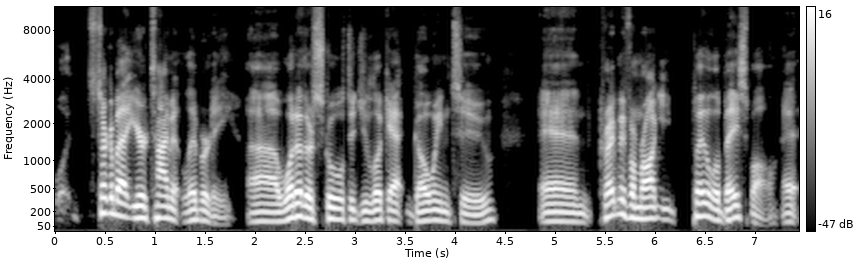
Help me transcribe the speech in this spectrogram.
Let's talk about your time at Liberty. Uh, what other schools did you look at going to? And correct me if I'm wrong, you played a little baseball at,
